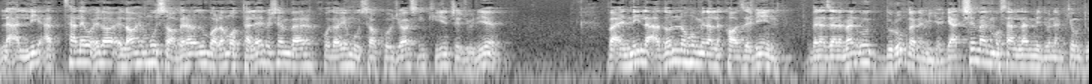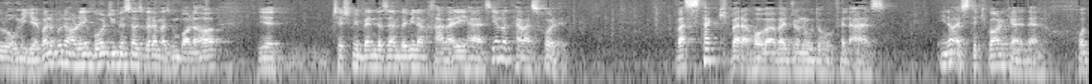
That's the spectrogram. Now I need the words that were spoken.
لعلی اطلع و اله اله موسی. برم اون بالا مطلع بشم بر خدای موسی. کجاست؟ این کیه؟ چجوریه؟ و انی لعظنه من الکاذبین. به نظر من او دروغ داره میگه. گرچه من مسلم می‌دونم که اون دروغ میگه. ولی برو آره برجی بساز. برم از اون بالاها یه چشمی بندازم ببینم خبری هست. یه نوع تمسخره. و استکبر هو و جنوده فی الارض. اینا استکبار کردن خود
